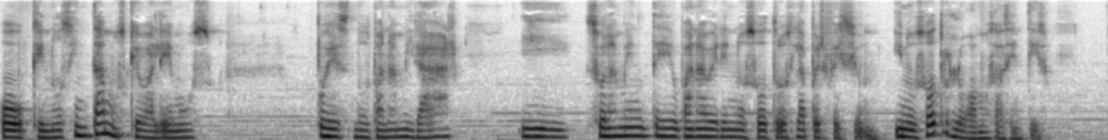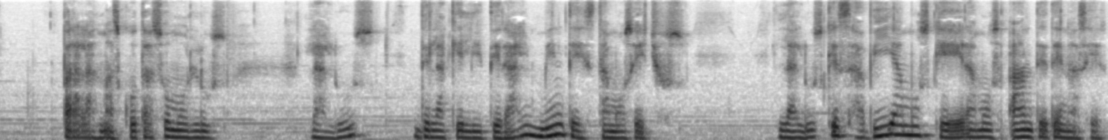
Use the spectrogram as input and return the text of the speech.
o que no sintamos que valemos, pues nos van a mirar y solamente van a ver en nosotros la perfección y nosotros lo vamos a sentir. Para las mascotas somos luz, la luz de la que literalmente estamos hechos, la luz que sabíamos que éramos antes de nacer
